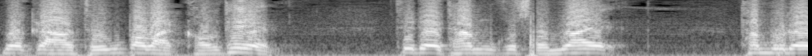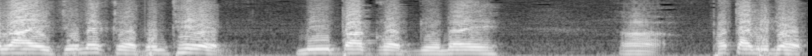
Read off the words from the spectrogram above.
เมื่อกล่าวถึงประวัติของเทพ ที่ได้ทำกุศลไว้ทำบุญอะไรจึงได้เกิดเป็นเทพ มีปรากฏอยู่ในพระไตรปิฎก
